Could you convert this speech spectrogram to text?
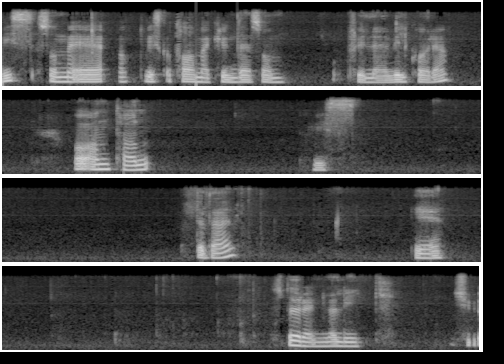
hvis, som er at vi skal ta med kun det som oppfyller vilkåret. Og antall hvis det der er større enn eller lik 20.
